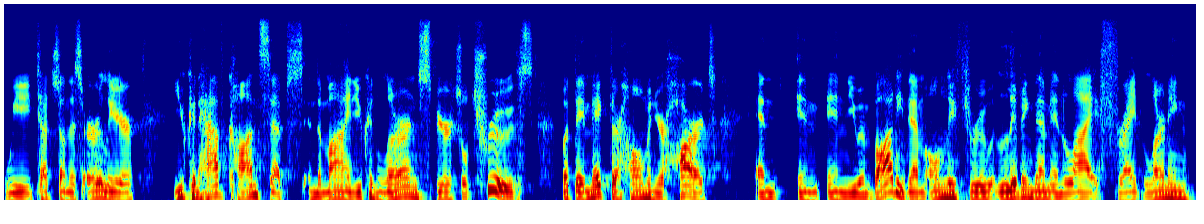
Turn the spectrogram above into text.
We touched on this earlier. You can have concepts in the mind, you can learn spiritual truths, but they make their home in your heart and in and you embody them only through living them in life, right? Learning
